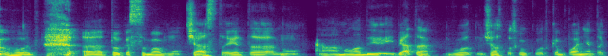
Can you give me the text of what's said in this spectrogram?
вот, э, только самому. Часто это, ну, а, молодые ребята, вот, но сейчас, поскольку вот компания так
